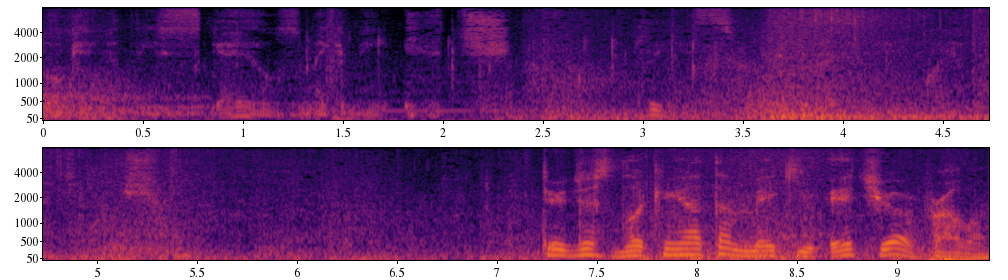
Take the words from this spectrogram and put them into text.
looking at these scales make me itch. Please, my imagination. Dude, just looking at them make you itch. You have a problem.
